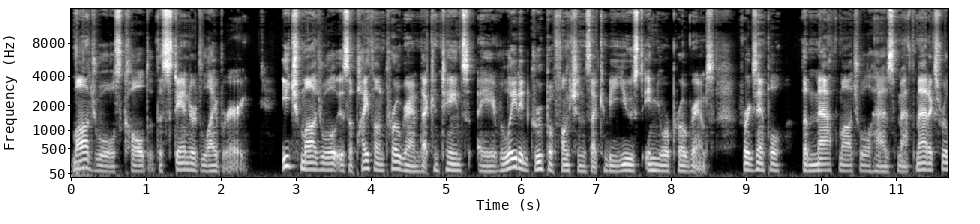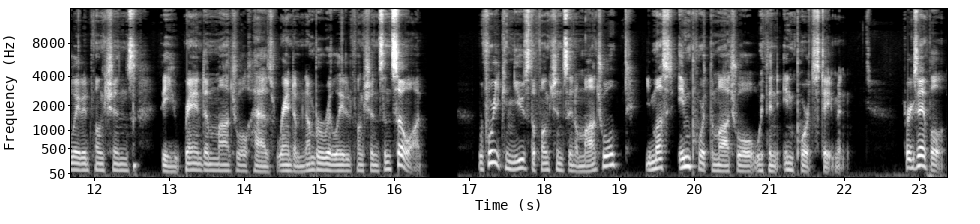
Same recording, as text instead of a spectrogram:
modules called the standard library. Each module is a Python program that contains a related group of functions that can be used in your programs. For example, the math module has mathematics related functions, the random module has random number related functions, and so on. Before you can use the functions in a module, you must import the module with an import statement. For example,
